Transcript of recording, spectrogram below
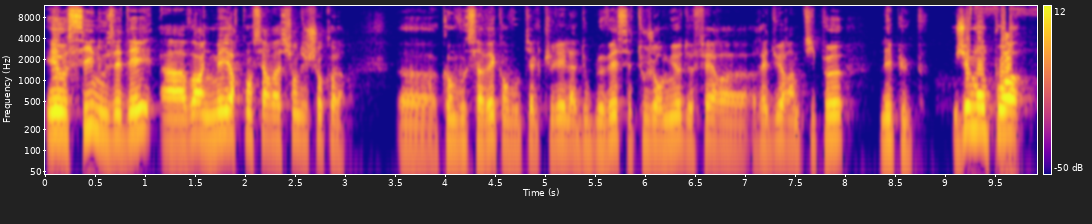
et aussi nous aider à avoir une meilleure conservation du chocolat. Euh, comme vous le savez, quand vous calculez la W, c'est toujours mieux de faire euh, réduire un petit peu les pulpes. J'ai mon poids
